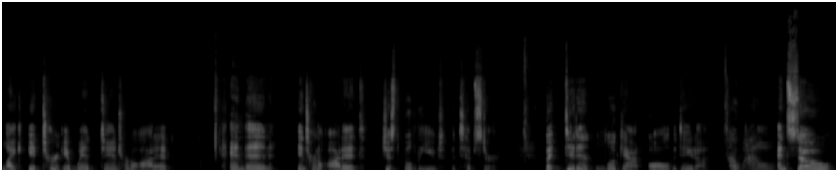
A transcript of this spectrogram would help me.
like it turned it went to internal audit and then internal audit just believed the tipster but didn't look at all the data oh wow. and so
